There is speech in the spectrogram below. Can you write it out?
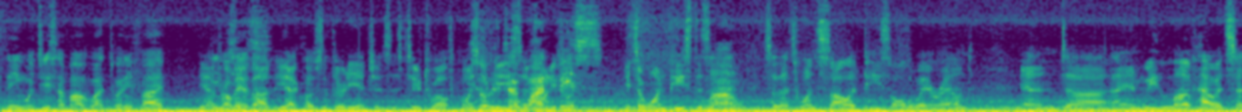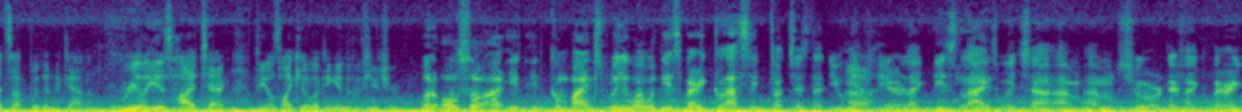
thing, which is about what 25 Yeah, probably about yeah, close to 30 inches. It's two 12.3. So it's a 20 one piece. It's a one-piece design. Wow. So that's one solid piece all the way around, and uh, and we love how it sets up within the cabin. It really is high tech. Feels like you're looking into the future. But also, uh, it, it combines really well with these very classic touches that you have Yeah. here, like these lines, which uh, I'm, I'm sure there's like very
